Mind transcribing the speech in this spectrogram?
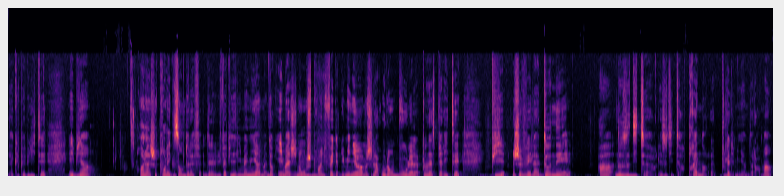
la culpabilité, eh bien, voilà, je prends l'exemple du papier d'aluminium. Donc, imaginons que je prends une feuille d'aluminium, je la roule en boule, elle a plein d'aspérité, puis je vais la donner à nos auditeurs. Les auditeurs prennent la boule d'aluminium dans leurs mains,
